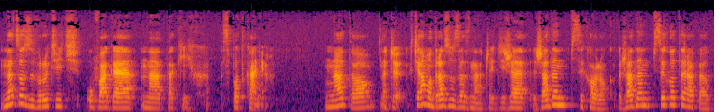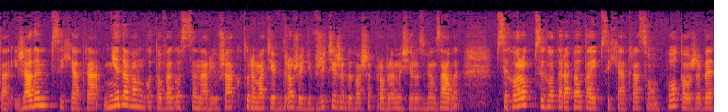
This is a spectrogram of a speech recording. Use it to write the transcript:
Na co zwrócić uwagę na takich spotkaniach? Na to, znaczy, chciałam od razu zaznaczyć, że żaden psycholog, żaden psychoterapeuta i żaden psychiatra nie da Wam gotowego scenariusza, który macie wdrożyć w życie, żeby Wasze problemy się rozwiązały. Psycholog, psychoterapeuta i psychiatra są po to, żeby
